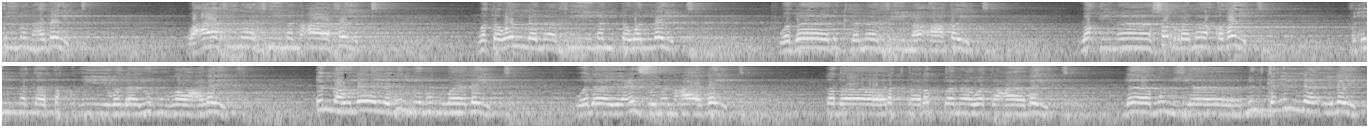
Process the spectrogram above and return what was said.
في من هديت وعافنا في من عافيت وتولنا في من توليت وبارك لنا فيما أعطيت وقنا شر ما قضيت فإنك تقضي ولا يقضى عليك إنه لا يذل من واليت ولا يعز من عاديت تباركت ربنا وتعاليت. لا منجي منك إلا إليك.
